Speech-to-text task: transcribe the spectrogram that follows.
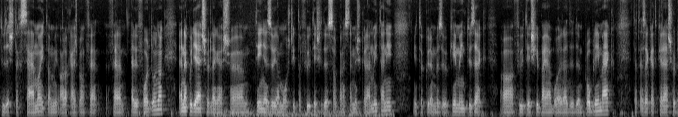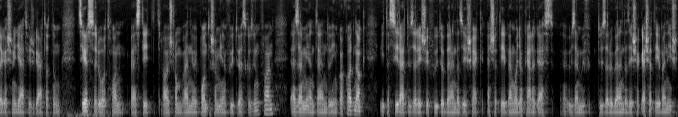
tűzesetek számait, ami a lakásban fel, fel előfordulnak. Ennek ugye elsődleges tényezője most itt a fűtés időszakban, ezt nem is kell említeni. Itt a különböző kéménytüzek, a fűtés hibájából eredődő problémák, tehát ezeket kell elsődlegesen így átvizsgáltatnunk. Célszerű otthon ezt itt rajzsomba venni, hogy pontosan milyen fűtőeszközünk van, ezen milyen teendőink akadnak. Itt a szilárd fűtőberendezések esetében, vagy akár a gáz üzemű tüzelőberendezések esetében is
